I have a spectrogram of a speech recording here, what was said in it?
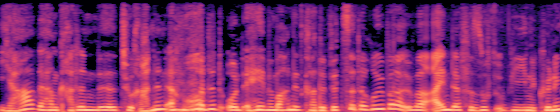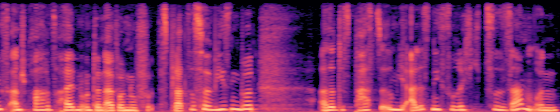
ja, wir haben gerade eine Tyrannin ermordet und hey, wir machen jetzt gerade Witze darüber, über einen, der versucht, irgendwie eine Königsansprache zu halten und dann einfach nur des Platzes verwiesen wird. Also das passt irgendwie alles nicht so richtig zusammen. Und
